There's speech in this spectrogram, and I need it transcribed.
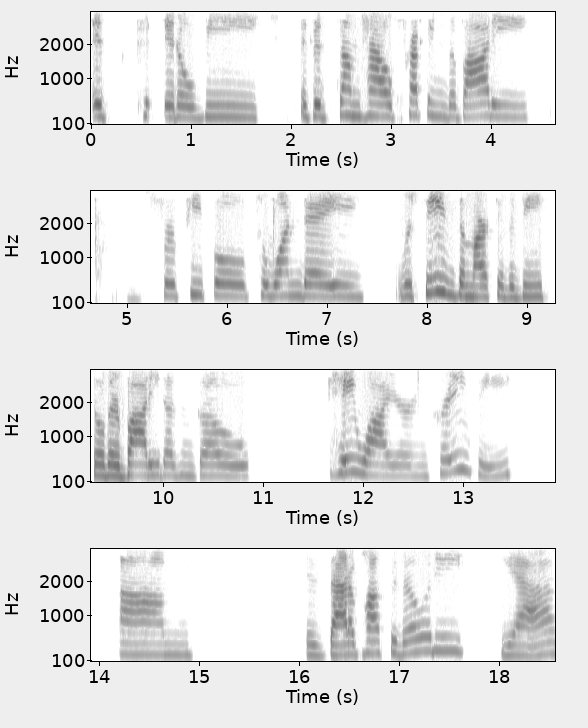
it's it'll be if it's somehow prepping the body for people to one day receive the mark of the beast so their body doesn't go haywire and crazy. Um is that a possibility? Yeah.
